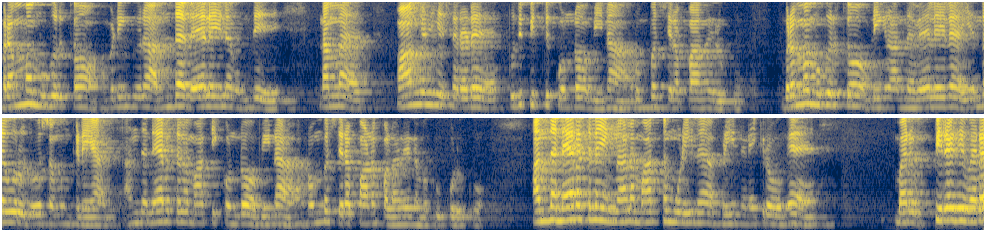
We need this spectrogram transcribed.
பிரம்ம முகூர்த்தம் அப்படிங்கிற அந்த வேலையில் வந்து நம்ம மாங்கல்ய சரடை புதுப்பித்து கொண்டோம் அப்படின்னா ரொம்ப சிறப்பாக இருக்கும். பிரம்ம முகூர்த்தம் அப்படிங்கிற அந்த வேலையில் எந்த ஒரு தோஷமும் கிடையாது. அந்த நேரத்தில் மாற்றி கொண்டோம் அப்படின்னா ரொம்ப சிறப்பான பலனை நமக்கு கொடுக்கும். அந்த நேரத்தில் எங்களால் மாற்ற முடியல அப்படின்னு நினைக்கிறவங்க வர பிறகு வர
